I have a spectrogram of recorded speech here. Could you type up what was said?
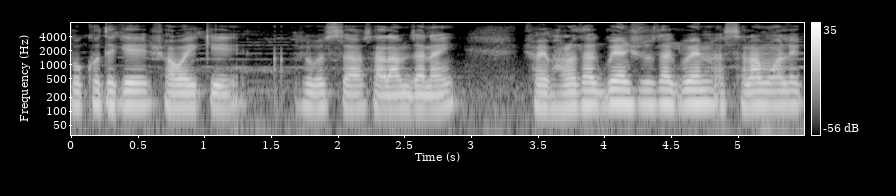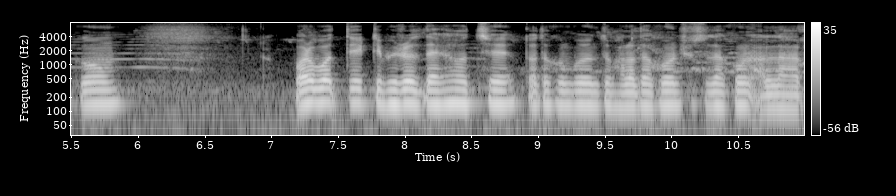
পক্ষ থেকে সবাইকে শুভেচ্ছা, সালাম জানাই। সবাই ভালো থাকবেন, সুস্থ থাকবেন। আসসালামু আলাইকুম। পরবর্তী একটি ভিডিও দেখা হচ্ছে। ততক্ষণ পর্যন্ত ভালো থাকুন, সুস্থ থাকুন। আল্লাহ হাফেজ।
